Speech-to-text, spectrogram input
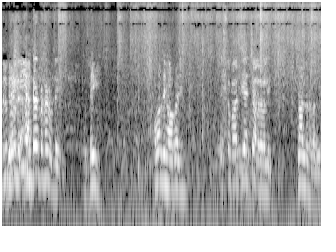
ਬਿਲਕੁਲ Guarantee ਆ? 100% ਉੱਡੇਗੀ। ਉੱਡੇਗੀ। ਹੋਰ ਦਿਖਾਓ ਭਾਜੀ। ਇਸ ਤੋਂ ਬਾਅਦ ਜੀ ਇਹ ਝਾਲਰ ਵਾਲੀ। ਚੱਲ ਰ ਵਾਲੀ।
